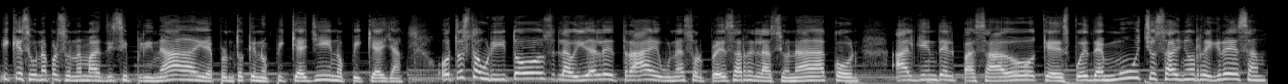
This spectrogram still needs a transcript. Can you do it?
y que sea una persona más disciplinada y de pronto que no pique allí, no pique allá. Otros tauritos, la vida le trae una sorpresa relacionada con alguien del pasado que después de muchos años regresa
